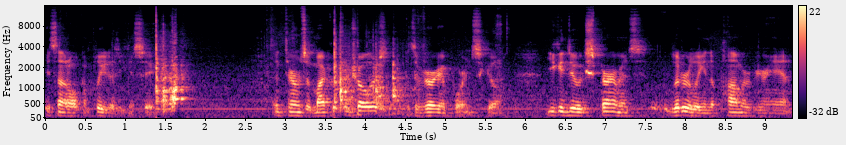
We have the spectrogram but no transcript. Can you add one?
It's not all complete as you can see. In terms of microcontrollers, it's a very important skill. You can do experiments literally in the palm of your hand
